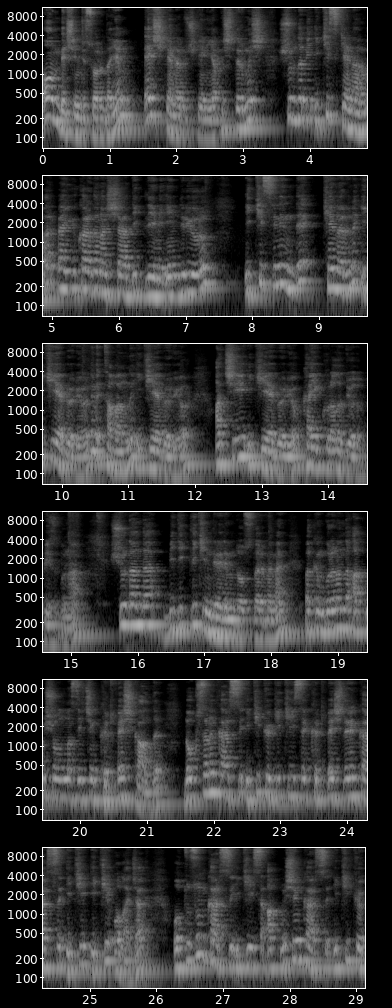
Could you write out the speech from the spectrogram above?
15. sorudayım. Eşkenar üçgeni yapıştırmış. Şurada bir ikiz kenar var. Ben yukarıdan aşağı dikliğimi indiriyorum. İkisinin de kenarını ikiye bölüyor değil mi? Tabanını ikiye bölüyor. Açıyı ikiye bölüyor. Kayık kuralı diyorduk biz buna. Şuradan da bir diklik indirelim dostlarım hemen. Bakın buranın da 60 olması için 45 kaldı. 90'ın karşısı 2 kök 2 ise 45'lerin karşısı 2 2 olacak. 30'un karşısı 2 ise 60'ın karşısı 2 kök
